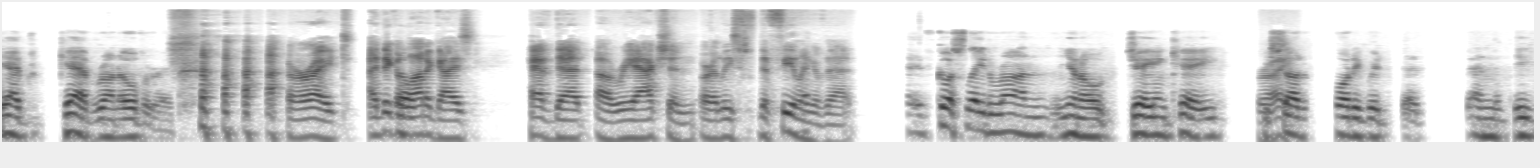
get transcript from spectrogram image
cab cab run over it. right. I think a lot of guys have that uh, reaction, or at least the feeling of that. Of course, later on, you know, J and K, started recording with, uh, and he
